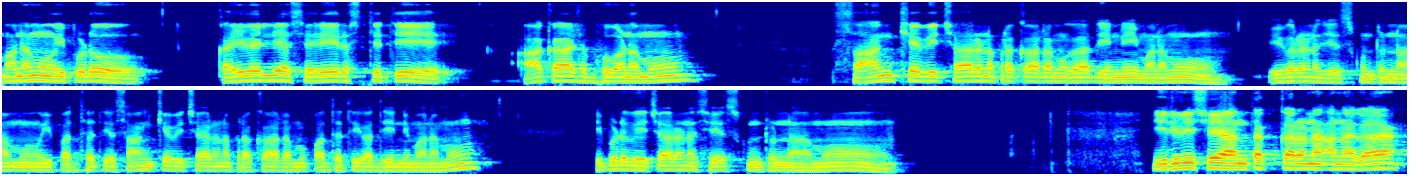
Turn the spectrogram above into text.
మనము ఇప్పుడు కైవల్య శరీర స్థితి ఆకాశభువనము సాంఖ్య విచారణ ప్రకారముగా దీన్ని మనము వివరణ చేసుకుంటున్నాము. ఈ పద్ధతి సాంఖ్య విచారణ ప్రకారము పద్ధతిగా దీన్ని మనము ఇప్పుడు విచారణ చేసుకుంటున్నాము. నిర్విషయ అంతఃకరణ అనగా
